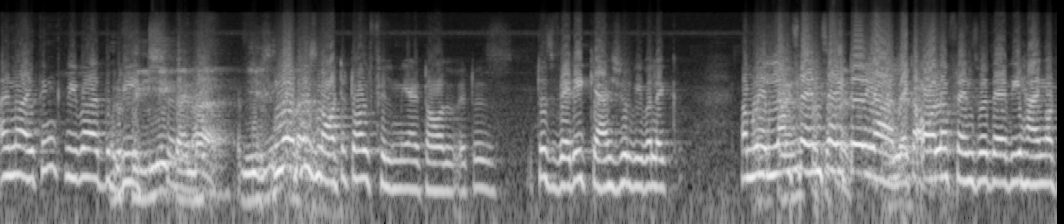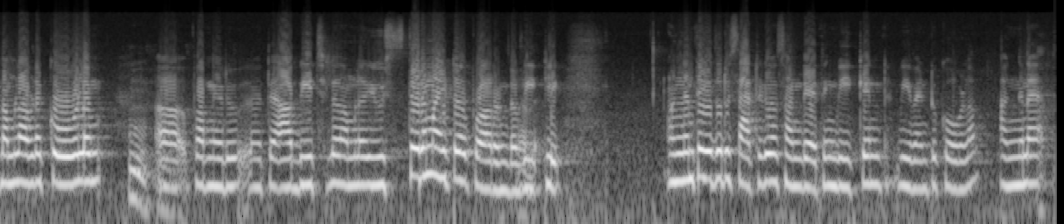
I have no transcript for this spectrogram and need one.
I know, I think we were at the ഒരു beach. Filmy and- kind of music No, it was not at all filmy at all. It was it was very casual. We were like നമ്മളെല്ലാം ഫ്രണ്ട്സ് ആയിട്ട് yeah. Like all of friends with we hang out നമ്മൾ അവിടെ കോവളം പറഞ്ഞൊരു മറ്റേ ആ ബീച്ചിൽ നമ്മൾ യൂസ് സ്ഥിരമായിട്ട് പോകാറുണ്ട്. വീക്ക്ലി അങ്ങനത്തെ ഏതൊരു Saturday or Sunday I think weekend we went to Kovalam. അങ്ങനെ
